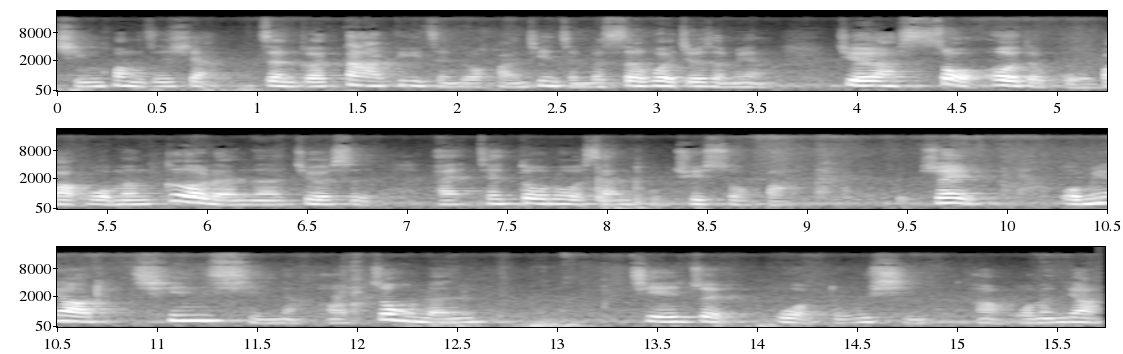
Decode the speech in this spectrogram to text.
情况之下，整个大地、整个环境、整个社会就怎么样，就要受恶的果报。我们个人呢，就是哎，在堕落山土去受报，所以我们要清醒啊！啊，众人皆醉我独醒啊！我们要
